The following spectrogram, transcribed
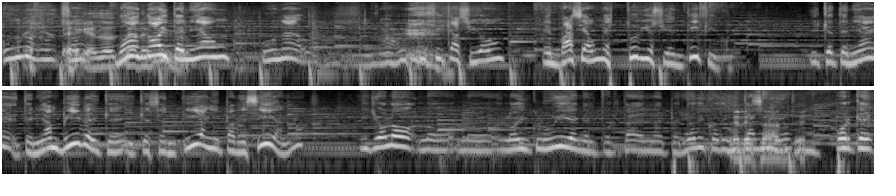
no, no, y tenía una, una justificación en base a un estudio científico y que tenían, tenían vida y que, y que sentían y padecían, ¿no? Y yo lo, lo, incluí en el portal, en el periódico digital mío, porque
